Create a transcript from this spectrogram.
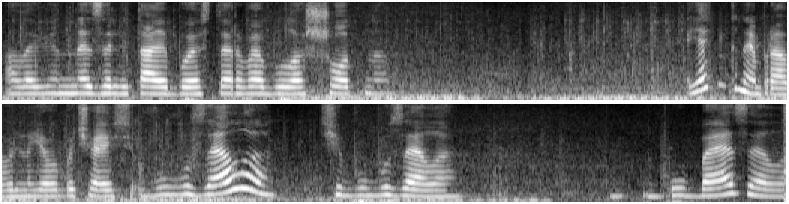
Але він не залітає, бо СТРВ була шотна. Як нікнейм правильно, я вибачаюсь? Вувузела чи Бубузела? Бубезела?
